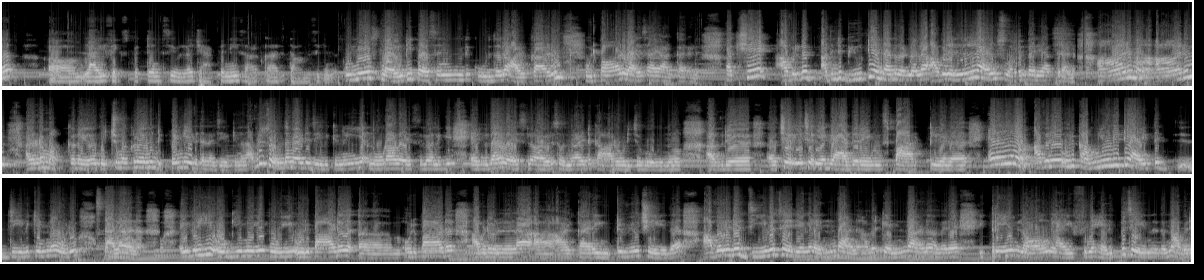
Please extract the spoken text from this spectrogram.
ലൈഫ് എക്സ്പെക്ടൻസി ഉള്ള ജാപ്പനീസ് ആൾക്കാർ താമസിക്കുന്നത്. ഓൾമോസ്റ്റ് നയന്റി പെർസെന്റ് കൂടുതൽ ആൾക്കാരും ഒരുപാട് വയസ്സായ ആൾക്കാരാണ്. പക്ഷേ അവരുടെ അതിന്റെ ബ്യൂട്ടി എന്താന്ന് പറഞ്ഞാൽ അവരെല്ലാവരും സ്വയം പര്യാപ്തരാണ്. ആരും ആരും അവരുടെ മക്കളെയോ കൊച്ചുമക്കളെയോ ഒന്നും ഡിപ്പെൻഡ് ചെയ്തിട്ടല്ല ജീവിക്കുന്നത്. അവർ സ്വന്തമായിട്ട് ജീവിക്കുന്നു. ഈ നൂറാം വയസ്സിലോ അല്ലെങ്കിൽ എൺപതാം വയസ്സിലോ അവർ സ്വന്തമായിട്ട് കാർ ഓടിച്ചു പോകുന്നു. അവർ ചെറിയ ചെറിയ ഗാഡ്ജറ്റ് ഗ്യാതറിങ്സ് പാർട്ടികൾ എല്ലാം അവർ ഒരു കമ്മ്യൂണിറ്റി ആയിട്ട് ജീവിക്കുന്ന ഒരു സ്ഥലമാണ്. ഇവർ ഈ ഒഗിമിയിൽ പോയി ഒരുപാട് ഒരുപാട് അവിടെയുള്ള ആൾക്കാരെ ഇന്റർവ്യൂ ചെയ്ത് അവരുടെ ജീവചര്യകൾ എന്താണ് അവർക്ക് എന്താണ് അവരെ ഇത്രയും ലോങ് ലൈഫിന് ഹെൽപ്പ് ചെയ്യുന്നതെന്ന് അവർ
